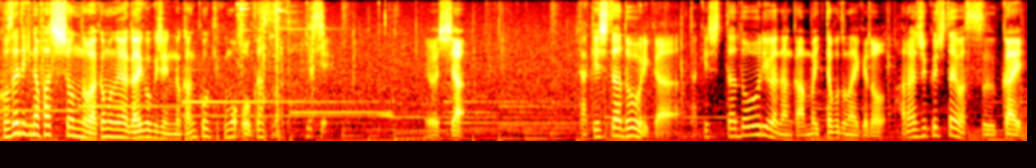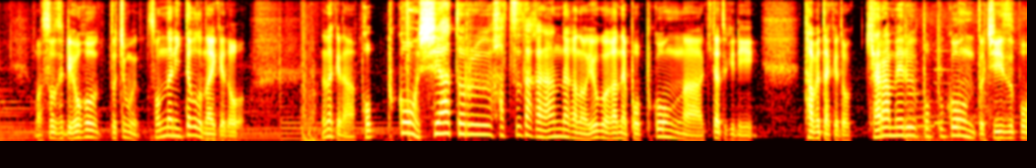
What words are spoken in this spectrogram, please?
個性的なファッションの若者や外国人の観光客も多く集まる。とよしよっしゃ。竹下通りか。竹下通りはなんかあんま行ったことないけど原宿自体は数回。まあそうです両方どっちもそんなに行ったことないけどなんだっけなポップコーンシアトル初だかなんだかのよくわかんないポップコーンが来た時に食べたけどキャラメルポップコーンとチーズポッ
